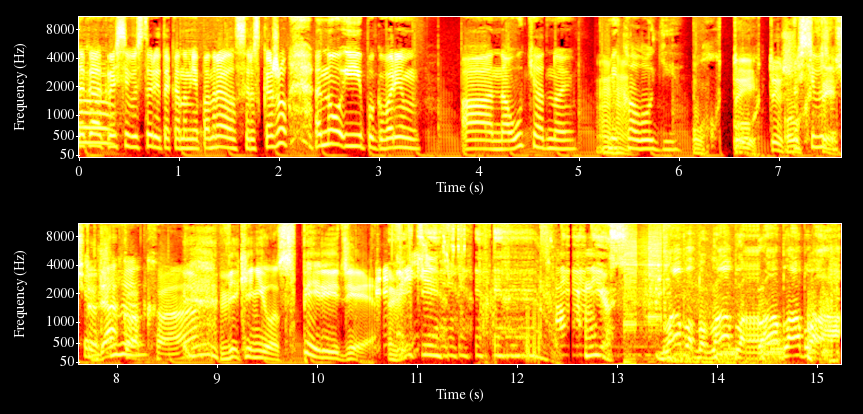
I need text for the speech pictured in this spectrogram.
Такая красивая история, так она мне понравилась, расскажу. Ну и поговорим о науке одной, микологии. Ух ты, Ух ты. Красиво ух ты. Да, Мгм. Как, а? Вики News впереди. Вики News. Бла-бла-бла-бла-бла-бла-бла.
